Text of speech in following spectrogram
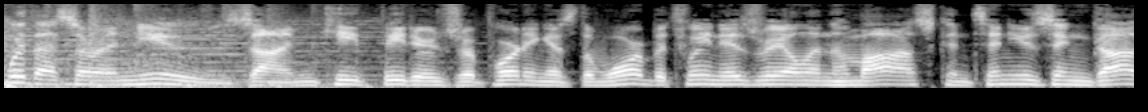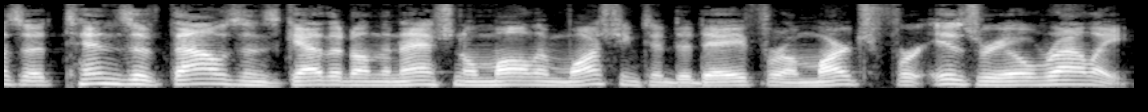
With SRN News, I'm Keith Peters reporting as the war between Israel and Hamas continues in Gaza. Tens of thousands gathered on the National Mall in Washington today for a March for Israel rally.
